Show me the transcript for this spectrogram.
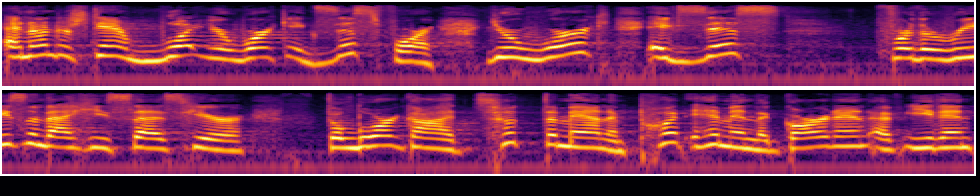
And understand what your work exists for. Your work exists for the reason that he says here the Lord God took the man and put him in the Garden of Eden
